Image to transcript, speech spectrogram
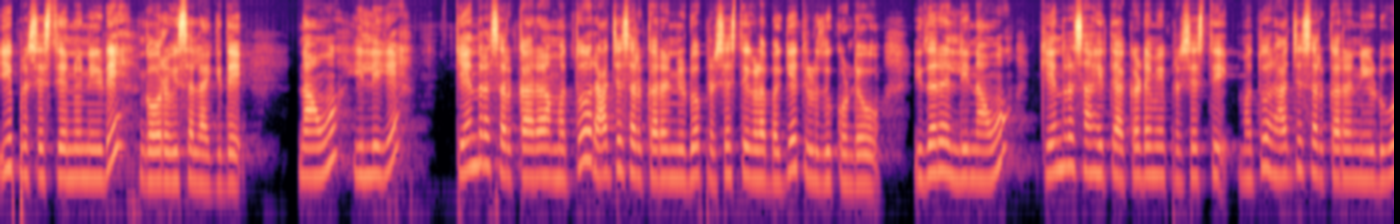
ಈ ಪ್ರಶಸ್ತಿಯನ್ನು ನೀಡಿ ಗೌರವಿಸಲಾಗಿದೆ. ನಾವು ಇಲ್ಲಿಗೆ ಕೇಂದ್ರ ಸರ್ಕಾರ ಮತ್ತು ರಾಜ್ಯ ಸರ್ಕಾರ ನೀಡುವ ಪ್ರಶಸ್ತಿಗಳ ಬಗ್ಗೆ ತಿಳಿದುಕೊಂಡೆವು. ಇದರಲ್ಲಿ ನಾವು ಕೇಂದ್ರ ಸಾಹಿತ್ಯ ಅಕಾಡೆಮಿ ಪ್ರಶಸ್ತಿ ಮತ್ತು ರಾಜ್ಯ ಸರ್ಕಾರ ನೀಡುವ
